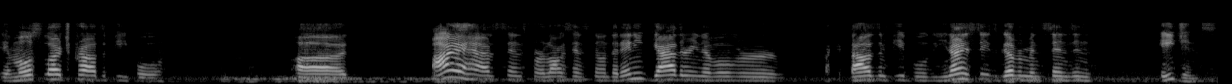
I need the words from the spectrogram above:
in most large crowds of people, uh, I have since for a long since known that any gathering of over like a thousand people, the United States government sends in agents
